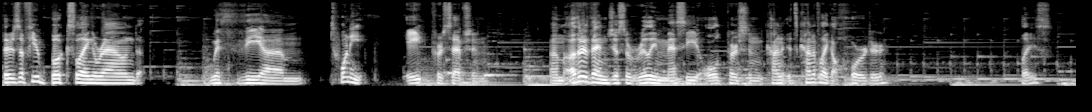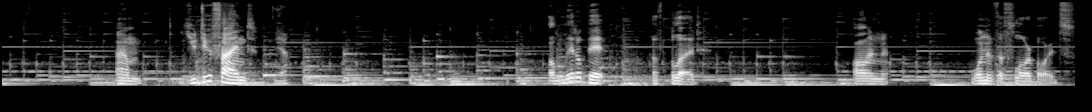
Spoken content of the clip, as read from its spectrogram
There's a few books laying around. With the um, 28 perception, um, other than just a really messy old person, kind of, it's kind of like a hoarder place. Um, you do find Yeah. A little bit of blood on one of the floorboards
